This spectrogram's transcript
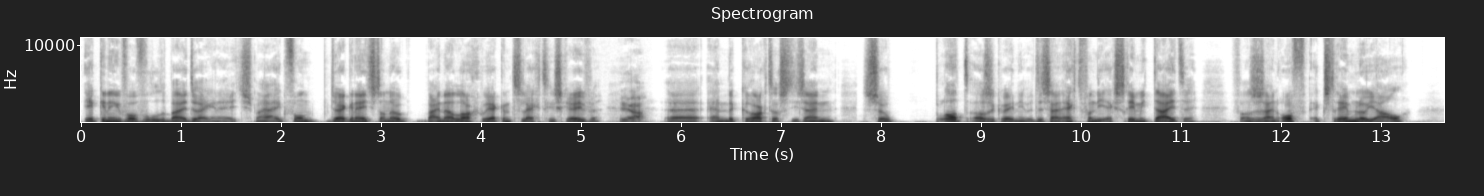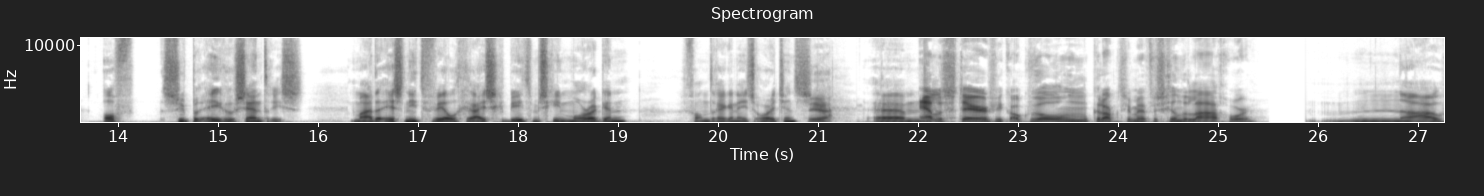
ik in ieder geval voelde bij Dragon Age. Maar ja, ik vond Dragon Age dan ook bijna lachwekkend slecht geschreven. Ja. Eh, en de karakters die zijn zo plat als ik weet niet. Het zijn echt van die extremiteiten. Van ze zijn of extreem loyaal of super egocentrisch. Maar er is niet veel grijs gebied. Misschien Morrigan van Dragon Age Origins. Ja. Ehm, Alistair vind ik ook wel een karakter met verschillende lagen hoor. Nou,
